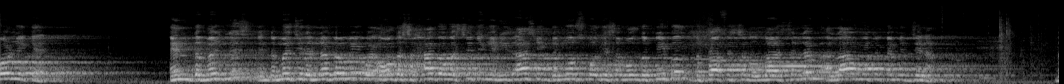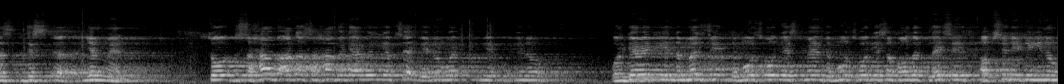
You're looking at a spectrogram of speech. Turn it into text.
fornicate. In the majlis, in the Masjid al-Nabawi, where all the Sahaba were sitting, and he's asking the most holiest of all the people, the Prophet sallallahu alayhi wasallam, allow me to commit zina. This, this uh, young man. So the Sahaba, other Sahaba got really upset. You know what? You, you know, vulgarity in the masjid, the most holiest man, the most holiest of all the places, obscenity, you know,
